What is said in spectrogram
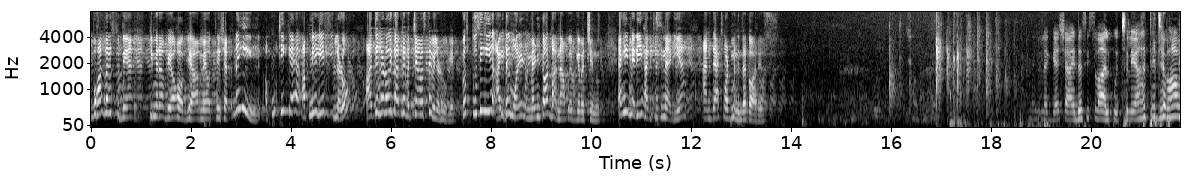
ਐ ਨਹੀਂ ਮੈਂ ਬਹੁਤ ਵਾਰੀ ਸੁਣਿਆ ਕਿ ਮੇਰਾ ਵਿਆਹ ਹੋ ਗਿਆ ਮੈਂ ਉੱਥੇ ਸ਼ਟ ਨਹੀਂ ਆਪਣੀ ਠੀਕ ਹੈ ਆਪਣੇ ਲਈ ਲੜੋ ਅੱਜ ਲੜੋਗੇ ਕੱਲ ਆਪਣੇ ਬੱਚਿਆਂ ਵਾਸਤੇ ਵੀ ਲੜੋਗੇ ਬਿਕੋਜ਼ ਤੁਸੀਂ ਹੀ ਆਈਡਲ ਮੈਂਟਰ ਬਣਨਾ ਆਪਣੇ ਅੱਗੇ ਬੱਚੇ ਨੂੰ ਇਹੀ ਮੇਰੀ ਹਰ ਕਿਸੇ ਨੇ ਹੈਗੀ ਹੈ and that's what Maninder Kaur is ਲੱਗਿਆ ਸ਼ਾਇਦ ਅਸੀਂ ਸਵਾਲ ਪੁੱਛ ਲਿਆ ਤੇ ਜਵਾਬ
